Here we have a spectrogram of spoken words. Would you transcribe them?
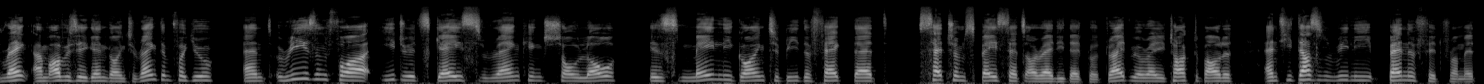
rank, I'm obviously again going to rank them for you. And reason for Idrit's Gaze ranking so low is mainly going to be the fact that Setram's base set's already that good, right? We already talked about it, and he doesn't really benefit from it.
